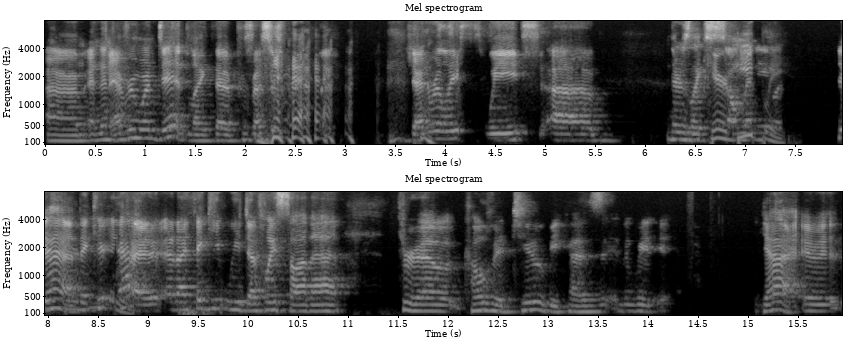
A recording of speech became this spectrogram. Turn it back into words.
Um, and then everyone did. Like the professors were like, generally sweet. Um, there's like so deeply. many. Like, yeah, they care, yeah, and I think we definitely saw that throughout COVID too, because we yeah, it,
